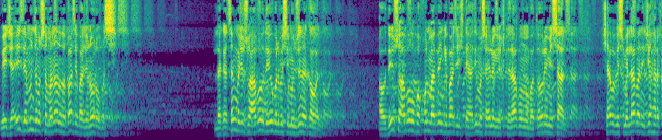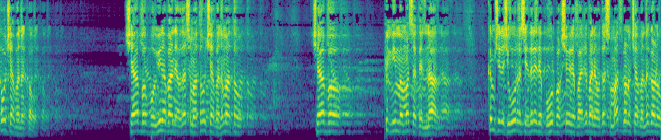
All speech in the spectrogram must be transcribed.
وی جایز ده منځ مسلمانانو د باسه باج نورو بس لکه څنګه چې صحابه د یو بل بشي منځونه کول او د صحابه په خپل مابین کې بعض اجتهادي مسایلو کې اختلاف مو به تور مثال شابه بسم الله باندې جهر کو چا باندې کو شابه په وینه باندې او داس ماتو چا باندې ماتو شابه مما مسات النار کوم شي چې ور رسیدلې د پور بخښولې باغې باندې او داس مات غنو چا باندې غنو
